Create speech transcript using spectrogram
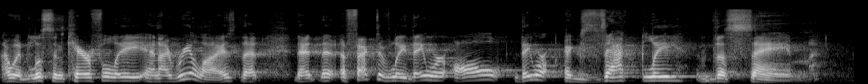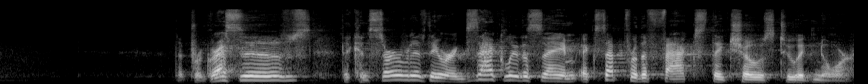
I would listen carefully, and I realized that, that, that effectively they were all, they were exactly the same. The progressives, the conservatives, they were exactly the same, except for the facts they chose to ignore.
